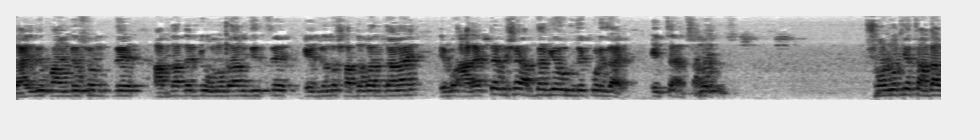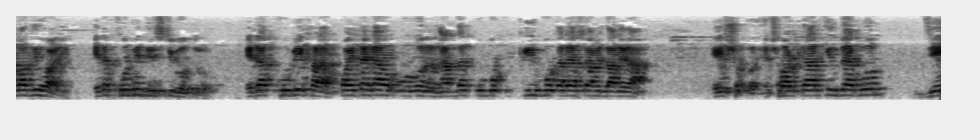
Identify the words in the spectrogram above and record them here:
জাইদি ফাউন্ডেশন যে আপনাদেরকে অনুদান দিচ্ছে, এর জন্য সাধুবাদ জানায় এবং আরেকটা বিষয় আপনাকে উল্লেখ করে যায়, এই সড়কে চাঁদাবাজি হয়। এটা খুবই দৃষ্টিগত এটা খুবই খারাপ। কয় টাকা আপনার কি উপকারে আসে আমি জানি না। এই সরকার কিন্তু এখন যে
